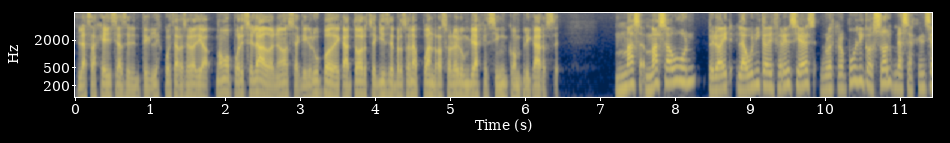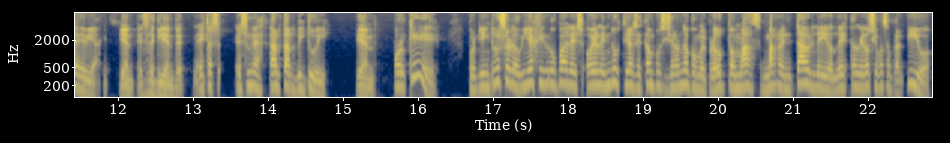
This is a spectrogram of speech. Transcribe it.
las agencias les cuesta resolver, vamos por ese lado, ¿no? O sea, que grupos de 14, 15 personas puedan resolver un viaje sin complicarse. Más, más aún, pero hay, la única diferencia es, nuestro público son las agencias de viajes. Bien, ese es el cliente. Esto es, es una startup B2B. Bien. ¿Por qué? porque incluso los viajes grupales hoy en la industria se están posicionando como el producto más, más rentable y donde está el negocio más atractivo.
